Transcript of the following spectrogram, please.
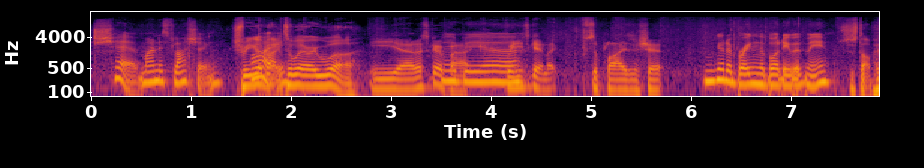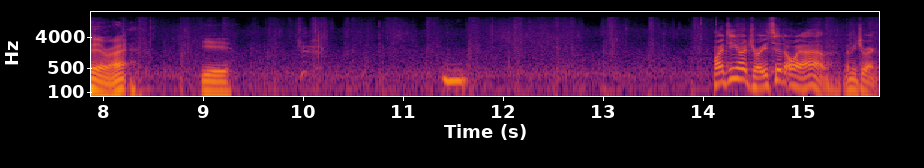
Shit, mine is flashing. Should we go Why? back to where we were? Yeah, let's go Maybe, back. uh, We need to get like supplies and shit. I'm gonna bring the body with me. It's just up here, right? Yeah. Am I dehydrated? Oh, I am. Let me drink.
